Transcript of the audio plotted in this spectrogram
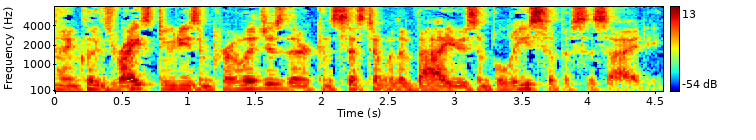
It includes rights, duties, and privileges that are consistent with the values and beliefs of a society.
